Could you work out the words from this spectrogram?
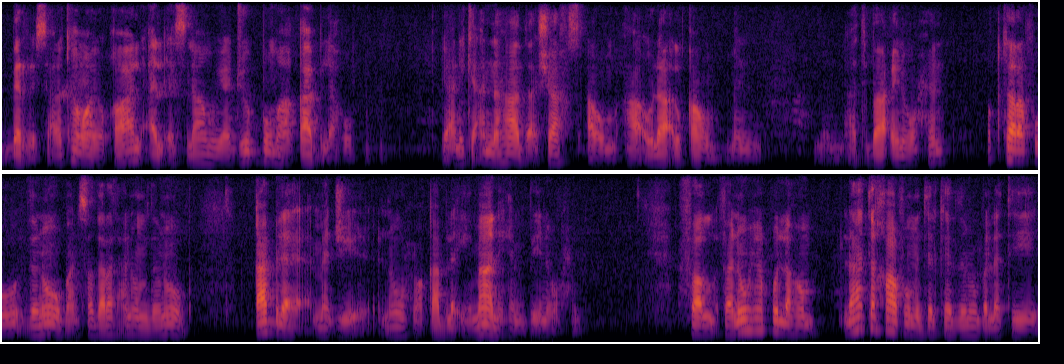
بالرسالة. كما يقال الإسلام يجب ما قبله. يعني كأن هذا شخص أو هؤلاء القوم من من أتباع نوح اقترفوا ذنوبا صدرت عنهم ذنوب قبل مجيء نوح وقبل إيمانهم بنوح. فنوح يقول لهم لا تخافوا من تلك الذنوب التي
